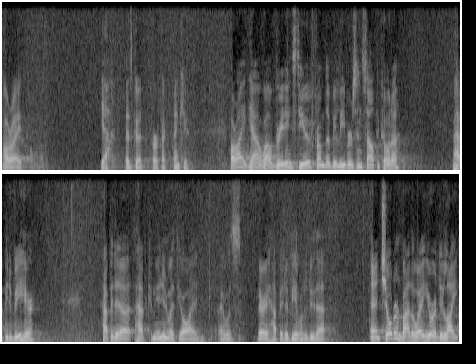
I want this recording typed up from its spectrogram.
All right. Yeah, it's good. Perfect. Thank you. All right. Yeah. Well, greetings to you from the believers in South Dakota. I'm happy to be here. Happy to have communion with you all. I, I was very happy to be able to do that. And children, by the way, you're a delight.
